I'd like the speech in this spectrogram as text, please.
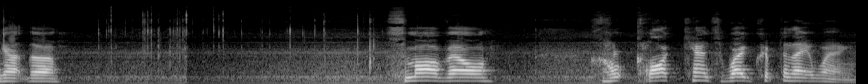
Got the Smallville Clark Kent's Red Kryptonite Ring.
